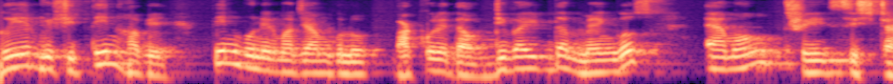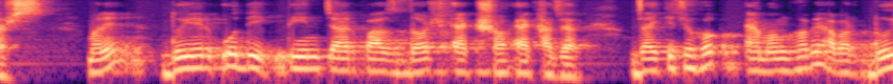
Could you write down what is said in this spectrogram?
দুইয়ের বেশি তিন হবে, তিন বোনের মাঝে আমগুলো ভাগ করে দাও। Divide the mangoes among three sisters মানে দুইয়ের অধিক তিন, চার, পাঁচ, দশ, একশো, এক হাজার। যাই কিছু হোক অ্যামং হবে, আবার দুই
